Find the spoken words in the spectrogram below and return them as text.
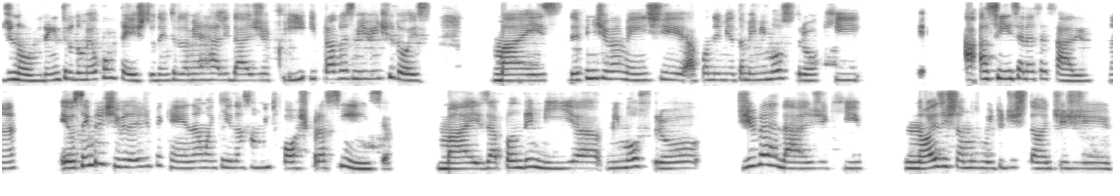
de novo, dentro do meu contexto, dentro da minha realidade aqui e para 2022. Mas, definitivamente, a pandemia também me mostrou que a, a ciência é necessária, né? Eu sempre tive, desde pequena, uma inclinação muito forte para a ciência, mas a pandemia me mostrou de verdade que nós estamos muito distantes de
